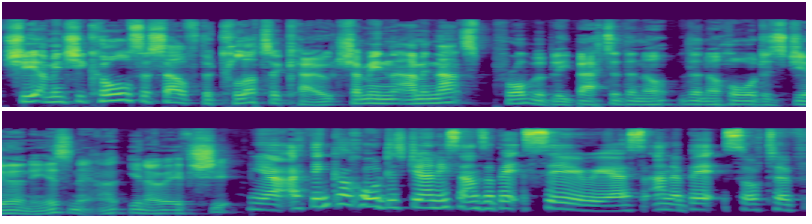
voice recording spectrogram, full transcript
she, I mean, she calls herself the clutter coach. I mean, I mean that's probably better than a than a hoarder's journey, isn't it? Uh, you know, if she, yeah, I think a hoarder's journey sounds a bit serious and a bit sort of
